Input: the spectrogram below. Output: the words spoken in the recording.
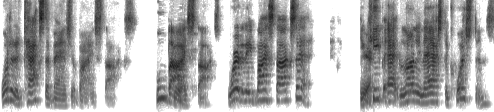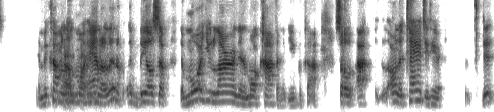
what are the tax advantages of buying stocks? Who buys yeah. stocks? Where do they buy stocks at? You yeah. keep at learning to ask the questions and become a little more analytical. It builds up. The more you learn, and the more confident you become. So, I, on a tangent here, th-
